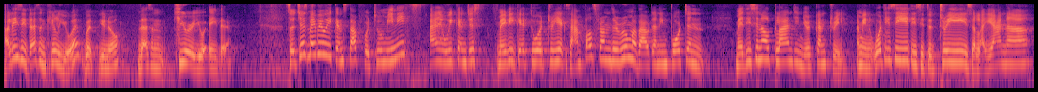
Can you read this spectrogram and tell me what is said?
At least it doesn't kill you, eh? but you know, doesn't cure you either. So just maybe we can stop for two minutes and we can just maybe get two or three examples from the room about an important medicinal plant in your country. I mean, what is it? Is it a tree? Is it a liana?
